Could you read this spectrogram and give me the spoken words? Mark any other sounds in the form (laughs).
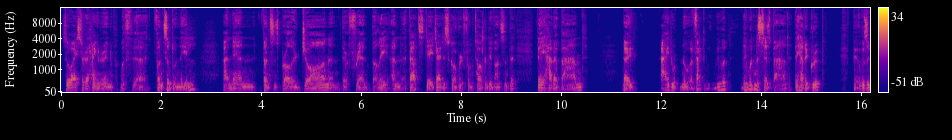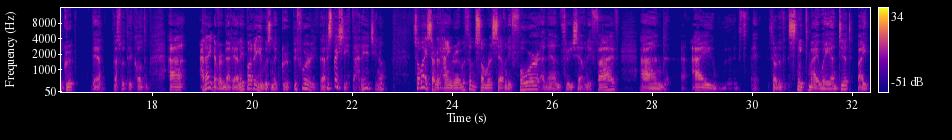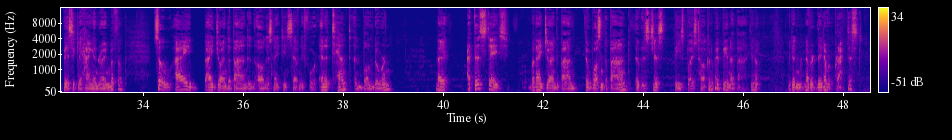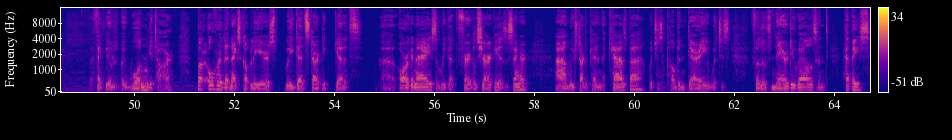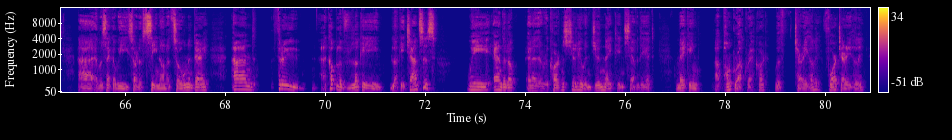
So I started hanging around with uh, Vincent O'Neill, and then Vincent's brother John and their friend Billy. And at that stage, I discovered from talking to Vincent that they had a band. Now, I don't know. In fact, we would they wouldn't have said band. They had a group. It was a group then. That's what they called them. Uh, and I'd never met anybody who was in a group before like that, especially at that age, you know. So I started hanging around with them summer 74 and then through 75. And I sort of sneaked my way into it by basically hanging around with them. So I I joined the band in August 1974 in a tent in Bundoran. Now, at this stage, when I joined the band, there wasn't a band. It was just these boys talking about being a band. You know, we didn't never they never practiced. I think there was about one guitar, but over the next couple of years, we did start to get it uh, organised, and we got Fergal Sharkey as a singer, um, we started playing in the Casbah, which is a pub in Derry, which is full of ne'er do wells and hippies. Uh, it was like a wee sort of scene on its own in Derry. And through a couple of lucky, lucky chances, we ended up in a recording studio in June 1978 making a punk rock record with Terry Hooley, for Terry Hooley.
